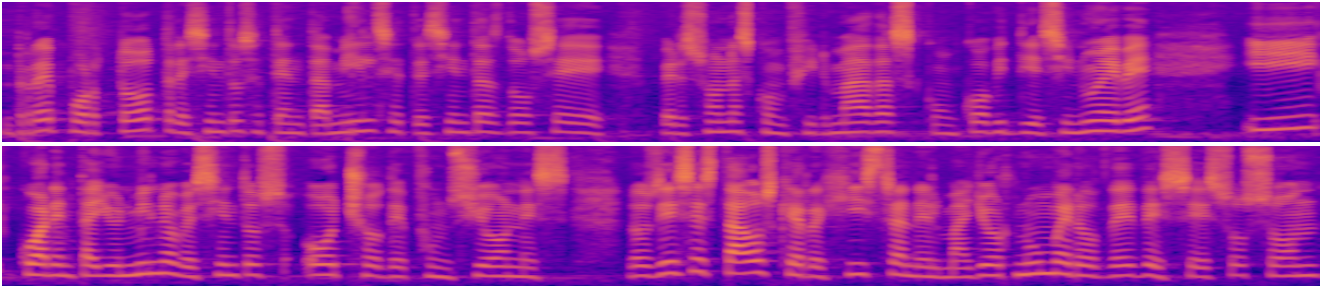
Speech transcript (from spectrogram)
reportó 370.712 personas confirmadas con COVID-19 y 41.908 defunciones. Los 10 estados que registran el mayor número de decesos son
